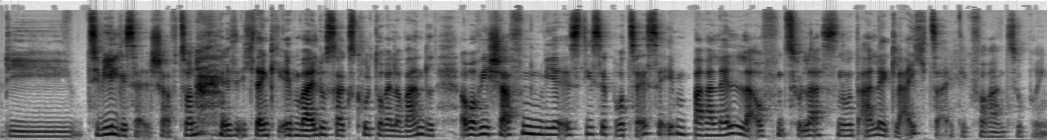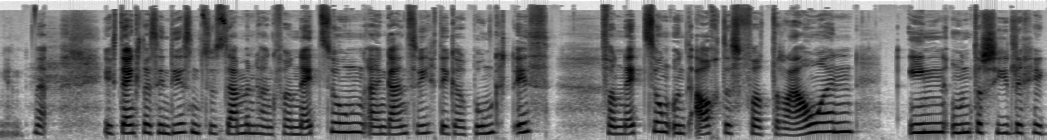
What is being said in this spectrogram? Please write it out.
die Zivilgesellschaft, sondern ich denke eben, weil du sagst kultureller Wandel, aber wie schaffen wir es, diese Prozesse eben parallel laufen zu lassen und alle gleichzeitig voranzubringen? Ja, ich denke, dass in diesem Zusammenhang Vernetzung ein ganz wichtiger Punkt ist. Vernetzung und auch das Vertrauen in unterschiedliche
